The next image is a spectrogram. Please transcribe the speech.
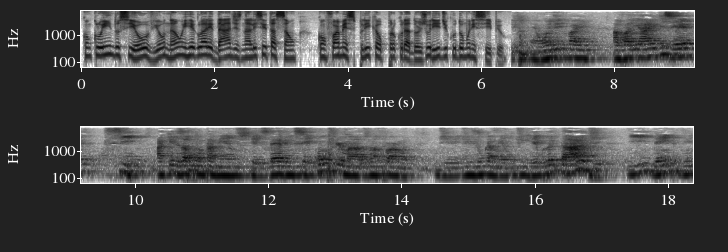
concluindo se houve ou não irregularidades na licitação, conforme explica o procurador jurídico do município. É onde ele vai avaliar e dizer se aqueles apontamentos eles devem ser confirmados na forma de, de julgamento de irregularidade e dentro de,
